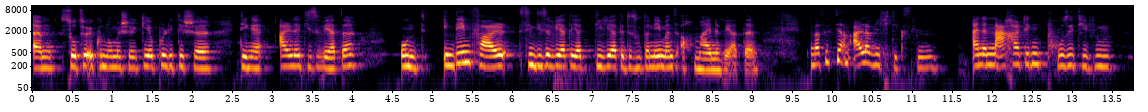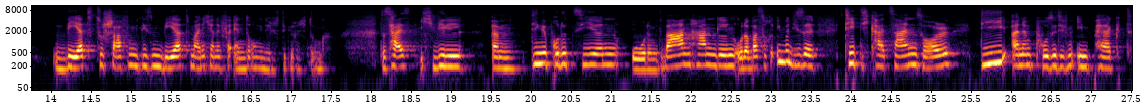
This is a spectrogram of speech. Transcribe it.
ähm, sozioökonomische, geopolitische Dinge, alle diese Werte. Und in dem Fall sind diese Werte ja die Werte des Unternehmens auch meine Werte. Was ist dir am allerwichtigsten? Einen nachhaltigen, positiven Wert zu schaffen. Mit diesem Wert meine ich eine Veränderung in die richtige Richtung. Das heißt, ich will ähm, Dinge produzieren oder mit Waren handeln oder was auch immer diese Tätigkeit sein soll, die einen positiven Impact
